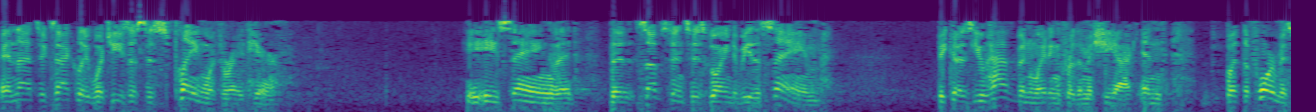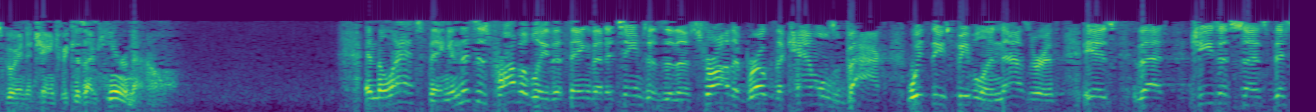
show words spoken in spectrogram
And that's exactly what Jesus is playing with right here. He's saying that the substance is going to be the same because you have been waiting for the Mashiach, and but the form is going to change because I'm here now. And the last thing, and this is probably the thing that it seems is the straw that broke the camel's back with these people in Nazareth, is that Jesus says this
